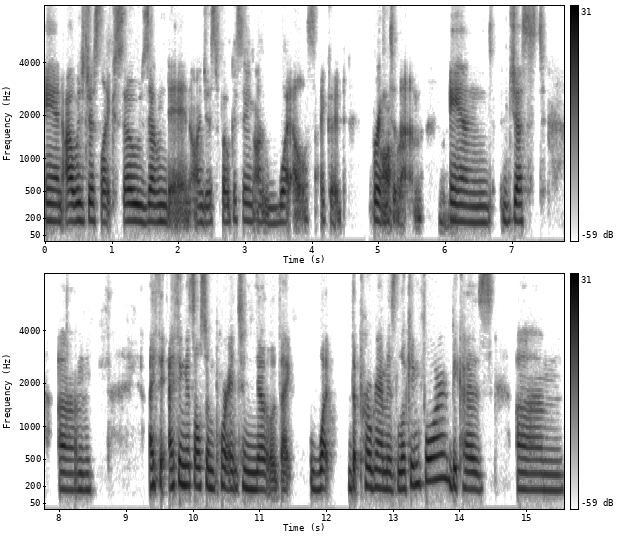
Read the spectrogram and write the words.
and I was just like so zoned in on just focusing on what else I could bring awesome. to them mm-hmm. and just um, I think I think it's also important to know that what the program is looking for because um,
